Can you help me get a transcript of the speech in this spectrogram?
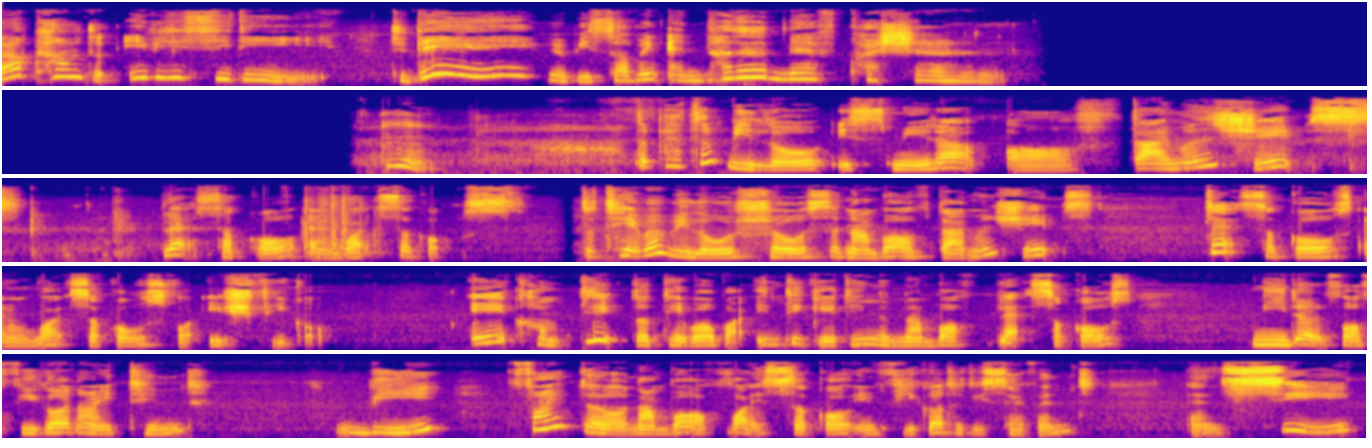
Welcome to ABCD. Today, we'll be solving another math question. Hmm. The pattern below is made up of diamond shapes, black circle, and white circles. The table below shows the number of diamond shapes, black circles, and white circles for each figure. A. Complete the table by indicating the number of black circles needed for figure 19. B. Find the number of white circle in figure 37. And C.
